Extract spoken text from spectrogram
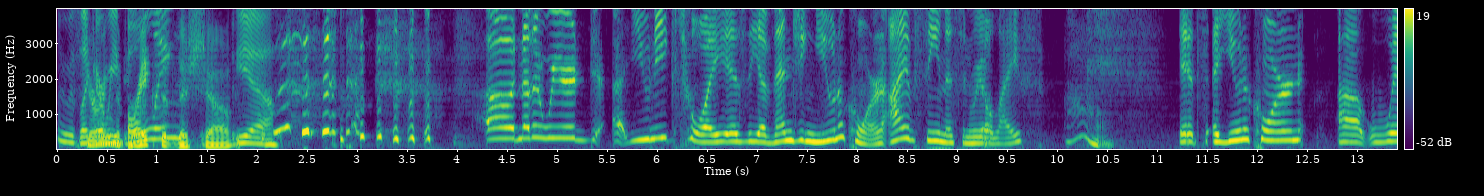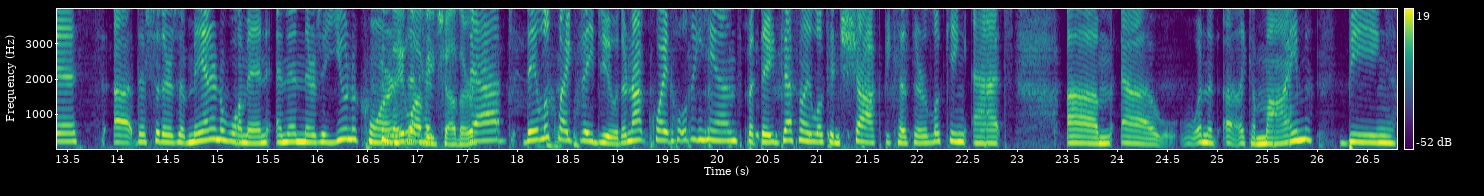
It was like, are during we the breaks of bowling? this show. Yeah. Oh, another weird, uh, unique toy is the Avenging Unicorn. I have seen this in real life. Oh. It's a unicorn uh, with uh, there. So there's a man and a woman, and then there's a unicorn. They that love has each other. Stabbed. They look like they do. They're not quite holding hands, but they definitely look in shock because they're looking at um, uh, one of, uh, like a mime being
